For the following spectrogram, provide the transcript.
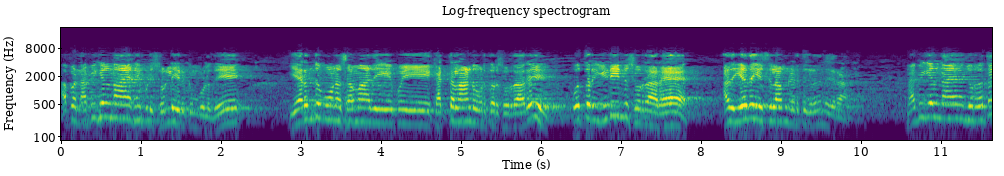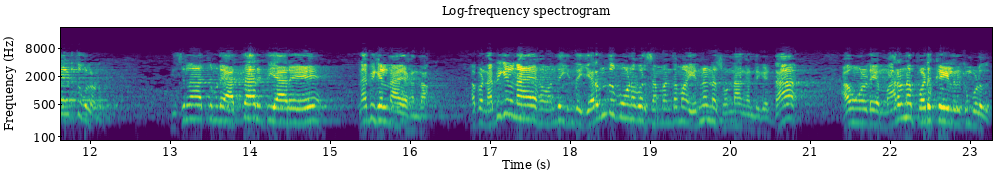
அப்ப நபிகள் நாயகம் இப்படி சொல்லி இருக்கும் பொழுது இறந்து போன சமாதியை போய் கட்டலான்னு ஒருத்தர் சொல்றாரு ஒருத்தர் இடின்னு சொல்றாரு அது எதை இஸ்லாம்னு எடுத்துக்கிறதுன்னு நபிகள் நாயகம் சொல்றதான் எடுத்துக்கொள்ளணும். இஸ்லாத்தினுடைய அத்தாரிட்டி யாரு? நபிகள் நாயகம் தான். அப்ப நபிகள் நாயகம் வந்து இந்த இறந்து போனவர் சம்பந்தமா என்னென்ன சொன்னாங்கன்னு கேட்டா அவங்களுடைய மரண படுக்கையில் இருக்கும் பொழுது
